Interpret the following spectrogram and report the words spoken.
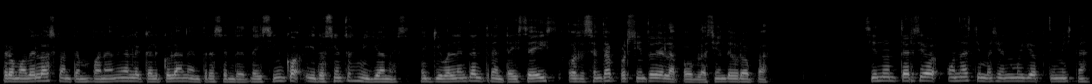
pero modelos contemporáneos le calculan entre 75 y 200 millones, equivalente al 36 o 60% de la población de Europa siendo un tercio una estimación muy optimista.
